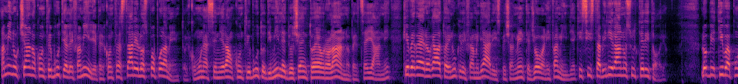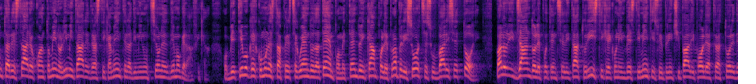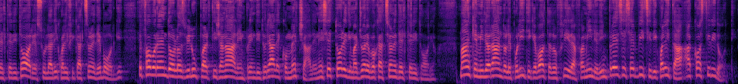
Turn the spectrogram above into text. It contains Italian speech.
A Minucciano contributi alle famiglie per contrastare lo spopolamento. Il comune assegnerà un contributo di 1200 euro l'anno per sei anni che verrà erogato ai nuclei familiari, specialmente giovani famiglie, che si stabiliranno sul territorio. L'obiettivo è appunto arrestare o quantomeno limitare drasticamente la diminuzione demografica, obiettivo che il Comune sta perseguendo da tempo mettendo in campo le proprie risorse su vari settori, valorizzando le potenzialità turistiche con investimenti sui principali poli attrattori del territorio e sulla riqualificazione dei borghi e favorendo lo sviluppo artigianale, imprenditoriale e commerciale nei settori di maggiore vocazione del territorio, ma anche migliorando le politiche volte ad offrire a famiglie ed imprese servizi di qualità a costi ridotti.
